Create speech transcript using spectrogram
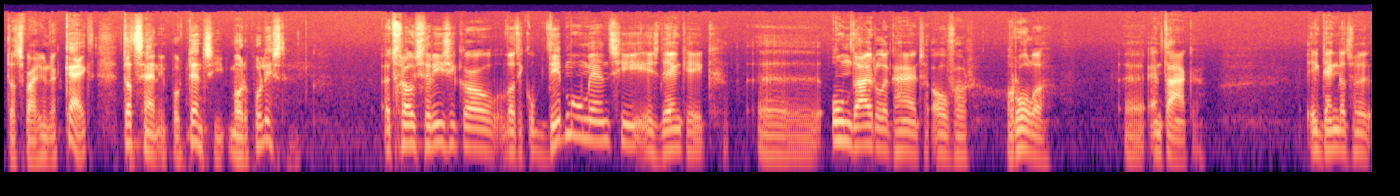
dat is waar u naar kijkt, dat zijn in potentie monopolisten. Het grootste risico wat ik op dit moment zie is denk ik uh, onduidelijkheid over rollen en taken ik denk dat we,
